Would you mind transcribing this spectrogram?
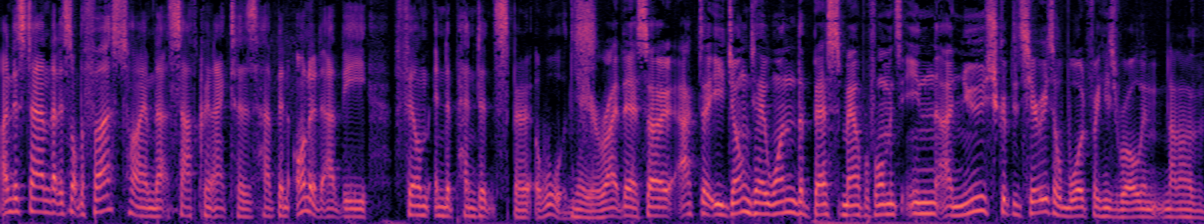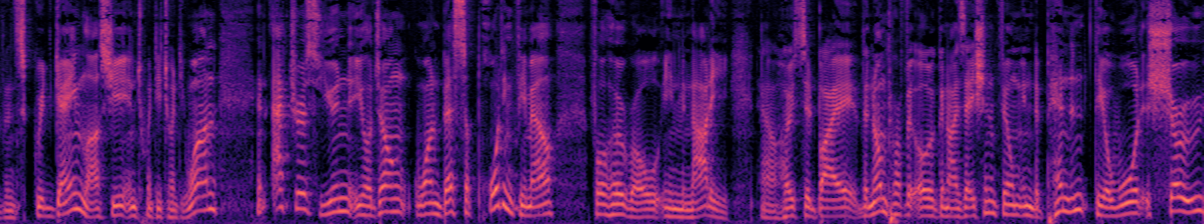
I understand that it's not the first time that South Korean actors have been honored at the Film Independent Spirit Awards. Yeah, you're right there. So actor Lee Jung-jae won the Best Male Performance in a New Scripted Series award for his role in none other than Squid Game last year in 2021. And actress Yoon Yo-jung won Best Supporting Female for her role in Minari. Now, hosted by the non-profit organization Film Independent, the award show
